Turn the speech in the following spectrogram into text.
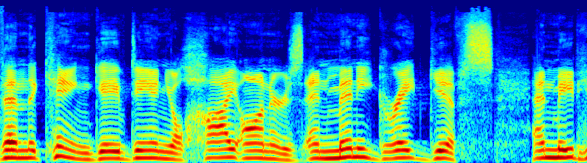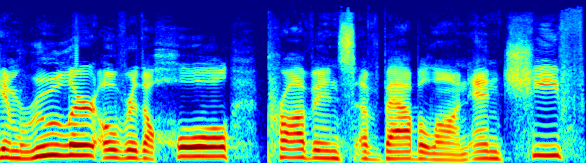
Then the king gave Daniel high honors and many great gifts, and made him ruler over the whole province of Babylon and chief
